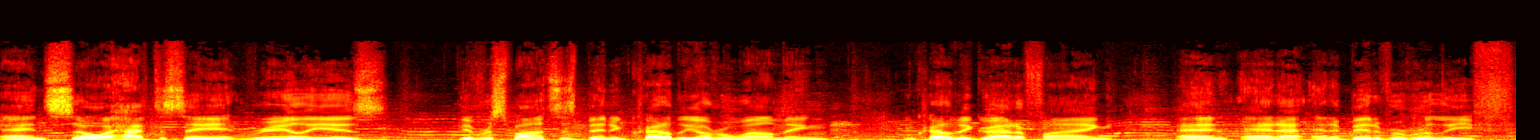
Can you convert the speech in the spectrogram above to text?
And so I have to say, it really is, the response has been incredibly overwhelming. incredibly gratifying, and and a, and a bit of a relief,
